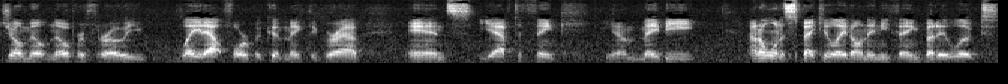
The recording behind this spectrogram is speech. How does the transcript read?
Joe Milton overthrow. He laid out for it but couldn't make the grab. And you have to think, you know, maybe I don't want to speculate on anything, but it looked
